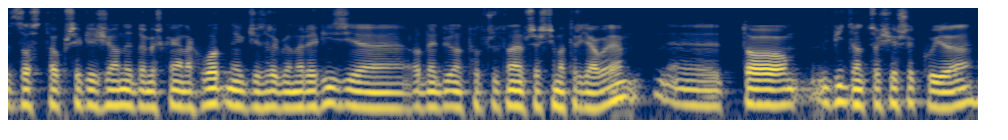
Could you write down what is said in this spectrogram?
został przewieziony do mieszkania na Chłodnej, gdzie zrobiono rewizję, odnajdując podrzucone wcześniej materiały, yy, to widząc, co się szykuje,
